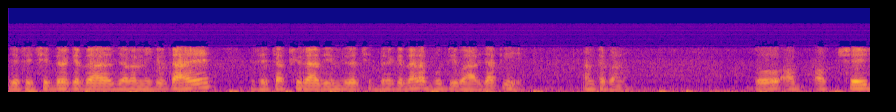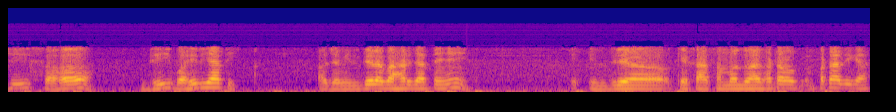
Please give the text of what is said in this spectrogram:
जैसे छिद्र के द्वारा जल निकलता है जैसे चक्षुरादि इंद्रिय छिद्र के द्वारा बुद्धि बाहर जाती है अंतकरण। तो अक्षय ही सह धी बहिर्याति। और जब इंद्रिय बाहर जाते हैं, इंद्रिय के साथ संबंध हुआ, घटा, पटा देगा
